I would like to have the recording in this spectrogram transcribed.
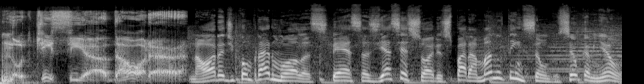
Notícia da hora. Na hora de comprar molas, peças e acessórios para a manutenção do seu caminhão,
